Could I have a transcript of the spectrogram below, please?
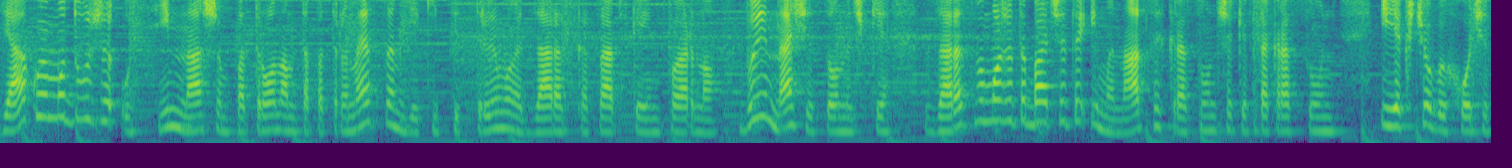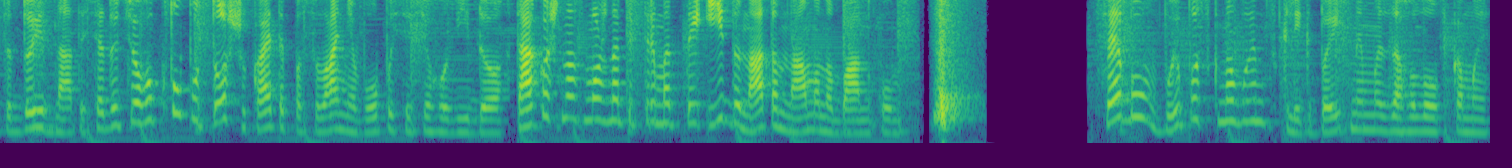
Дякуємо дуже усім нашим патронам та патронесам, які підтримують зараз Кацапське інферно. Ви наші сонечки. Зараз ви можете бачити імена цих красунчиків та красунь. І якщо ви хочете доєднатися до цього клубу, то шукайте посилання в описі цього відео. Також нас можна підтримати і донатом на Монобанку. Це був випуск новин з клікбейтними заголовками.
